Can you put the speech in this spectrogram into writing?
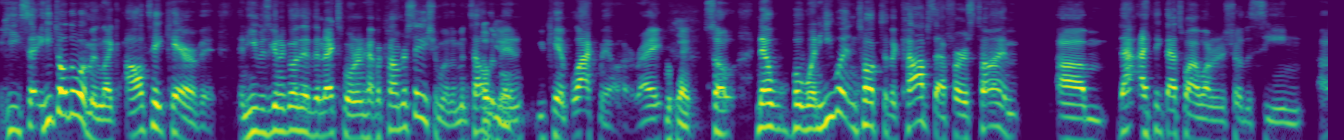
he said, he told the woman, like, I'll take care of it. And he was going to go there the next morning and have a conversation with him and tell the man, you can't blackmail her. Right. Okay. So now, but when he went and talked to the cops that first time, um, that I think that's why I wanted to show the scene, uh,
